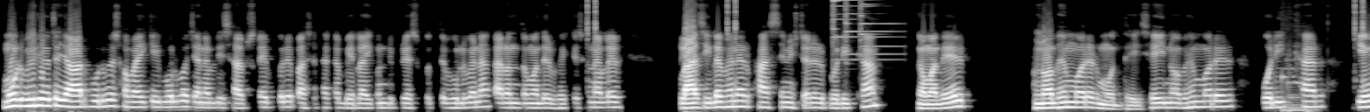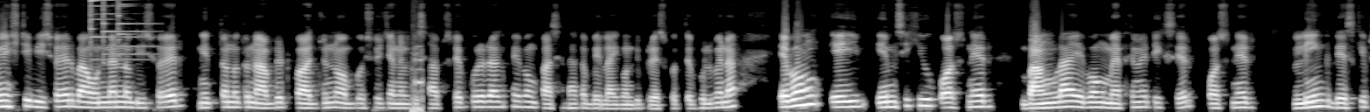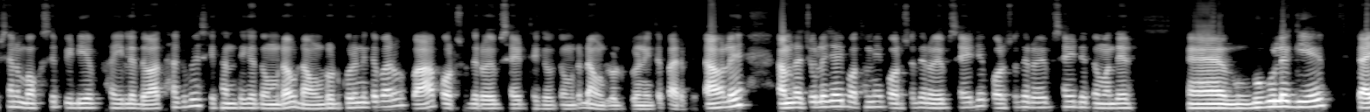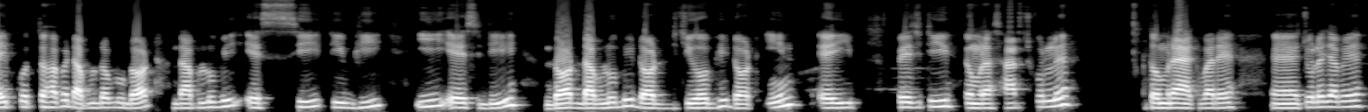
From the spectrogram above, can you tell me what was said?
মূল ভিডিওতে যাওয়ার পূর্বে সবাইকেই বলব, চ্যানেলটি সাবস্ক্রাইব করে পাশে থাকা বেল আইকনটি প্রেস করতে ভুলবে না, কারণ তোমাদের ভেকেশনালের ক্লাস ইলেভেনের ফার্স্ট সেমিস্টারের পরীক্ষা তোমাদের নভেম্বরের মধ্যেই। সেই নভেম্বরের পরীক্ষার কেমিস্ট্রি বিষয়ের বা অন্যান্য বিষয়ের নিত্য নতুন আপডেট পাওয়ার জন্য অবশ্যই চ্যানেলটি সাবস্ক্রাইব করে রাখবে এবং পাশে থাকা বেল আইকনটি প্রেস করতে ভুলবে না এবং এই এমসিকিউ প্রশ্নের বাংলা এবং ম্যাথমেটিক্সের প্রশ্নের লিঙ্ক ডেসক্রিপশন বক্সে পিডিএফ ফাইলে দেওয়া থাকবে। সেখান থেকে তোমরাও ডাউনলোড করে নিতে পারো বা পর্ষদের ওয়েবসাইট থেকেও তোমরা ডাউনলোড করে নিতে পারবে। তাহলে আমরা চলে যাই প্রথমে পর্ষদের ওয়েবসাইটে। পর্ষদের ওয়েবসাইটে তোমাদের গুগলে গিয়ে টাইপ করতে হবে www.wbsctvesd.wb.gov.in এই পেজটি তোমরা সার্চ করলে তোমরা একবারে চলে যাবে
